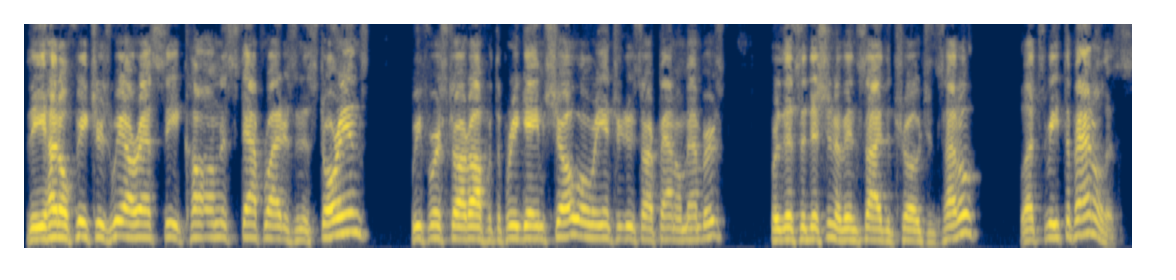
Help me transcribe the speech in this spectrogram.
The huddle features WeAreSC columnists, staff writers, and historians. We first start off with the pregame show where we introduce our panel members for this edition of Inside the Trojans Huddle. Let's meet the panelists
